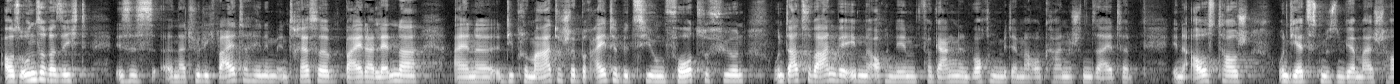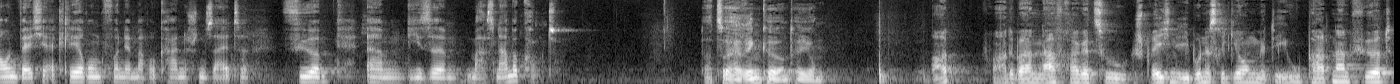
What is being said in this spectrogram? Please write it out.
Aus unserer Sicht ist es äh, natürlich weiterhin im Interesse beider Länder, eine diplomatische, breite Beziehung fortzuführen. Und dazu waren wir eben auch in den vergangenen Wochen mit der marokkanischen Seite in Austausch. Und jetzt müssen wir mal schauen, welche Erklärung von der marokkanischen Seite für ähm, diese Maßnahme kommt. Dazu Herr Rinke und Herr Jung. Frau Adebar, Nachfrage zu Gesprächen, die die Bundesregierung mit EU-Partnern führt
